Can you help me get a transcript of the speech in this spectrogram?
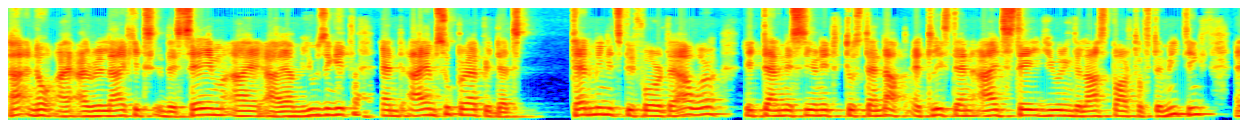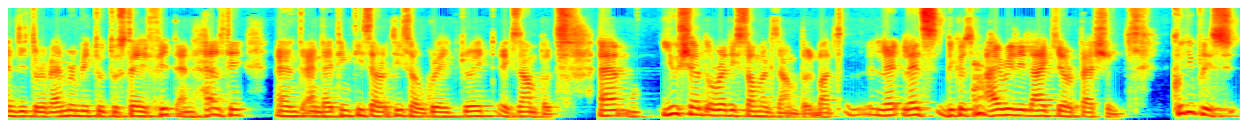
Uh, no, I, I really like it. The same. I, I am using it. And I am super happy that 10 minutes before the hour, it tells me you need to stand up. At least then I'd stay during the last part of the meeting and it remember me to, to stay fit and healthy. And, and I think these are, these are great, great examples. Um, you shared already some example, but let, let's, because I really like your passion. Could you please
